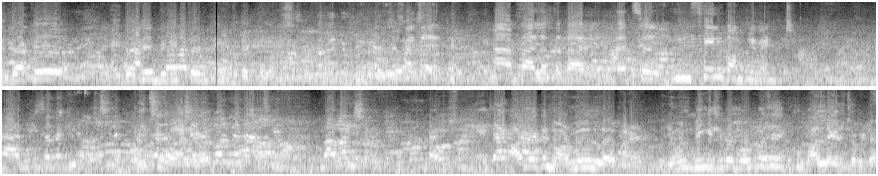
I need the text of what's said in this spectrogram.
ইদাকে ইদাকে বিদীপ্তের মতো দেখতে লাগছে। হ্যাঁ ভালো তো তাহলে। দ্যাটস ইনসেন কমপ্লিমেন্ট হ্যাঁ আগে একটা একটা নর্মাল মানে হিউম্যান বিং হিসেবে বলব যে খুব ভালো লেগেছে ছবিটা।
